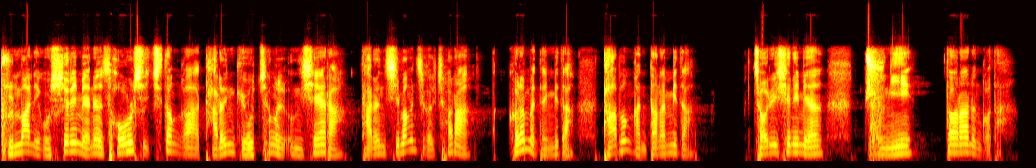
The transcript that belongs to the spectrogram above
불만이고 싫으면은 서울시 치던가 다른 교육청을 응시해라. 다른 지방직을 쳐라. 그러면 됩니다. 답은 간단합니다. 절이 싫으면 중이 떠나는 거다.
